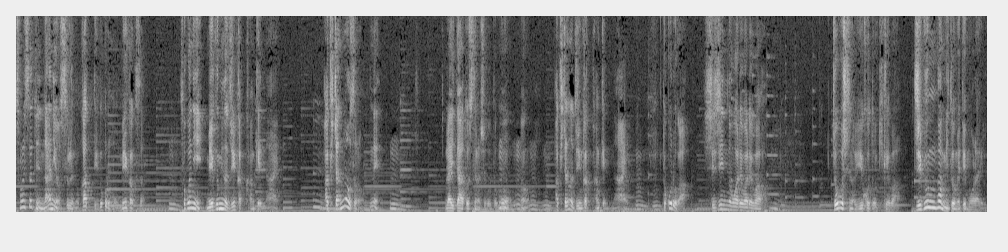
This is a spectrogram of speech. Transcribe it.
その人たちに何をするのかっていうところも明確さうん。そこにめぐみの人格関係ない。うん。あきちゃんのそのねうん。ライターとしての仕事も、うんあきちゃんの人格関係ない。うんうん。ところが詩人の我々は上司の言うことを聞けば自分が認めてもらえる。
